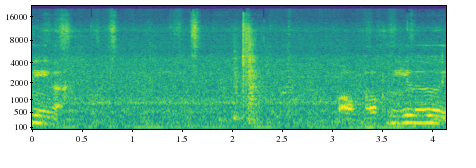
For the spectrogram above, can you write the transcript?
นี่ค่ะ ปอกออกนี้เลย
